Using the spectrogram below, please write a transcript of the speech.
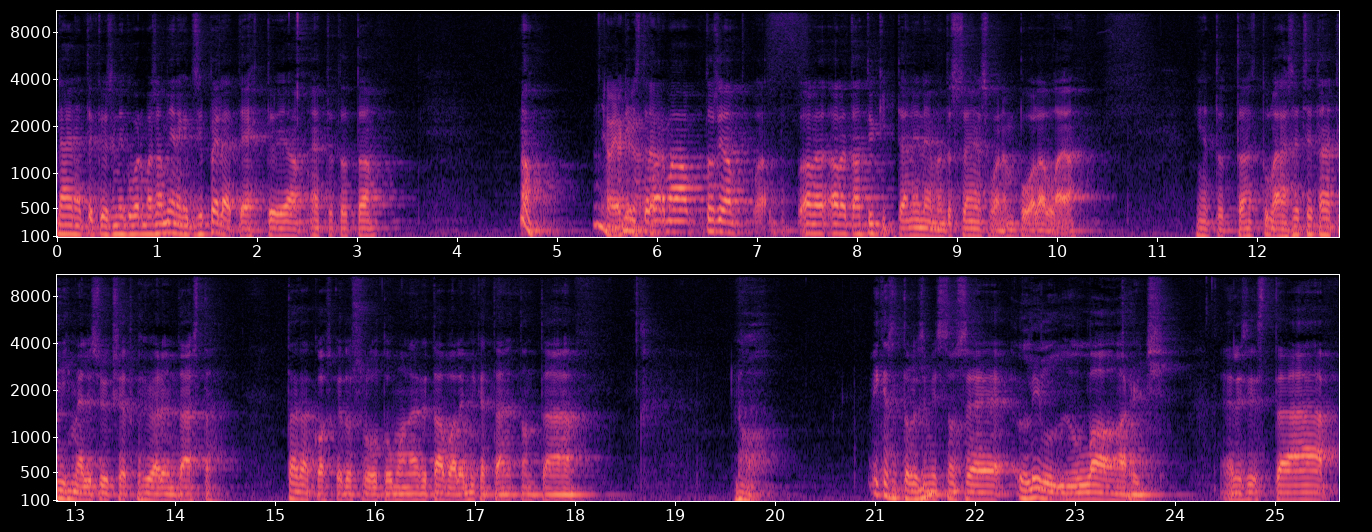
näin, että kyllä se niin kuin varmaan saa mielenkiintoisia pelejä tehty ja että tota, no, Joo, ja niistä varmaan tosiaan aletaan tykittää enemmän tuossa ensi vuoden puolella ja ja tota, tuleehan sitten näitä ihmeellisyyksiä, jotka hyödyntää sitä takakosketusruutua eri tavalla. Mikä tämä nyt on tämä... No, mikä se olisi, missä on se Lil Large? Eli siis tämä...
